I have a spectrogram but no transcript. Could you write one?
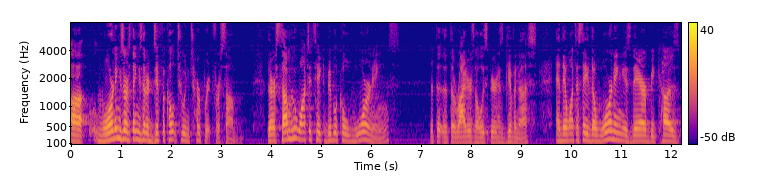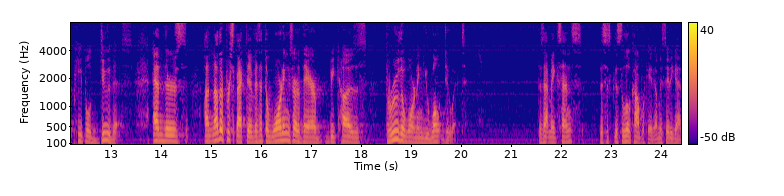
Uh, warnings are things that are difficult to interpret for some. There are some who want to take biblical warnings that the, that the writers, the Holy Spirit has given us, and they want to say the warning is there because people do this. And there's another perspective is that the warnings are there because through the warning you won't do it. Does that make sense? This is, this is a little complicated. Let me say it again.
